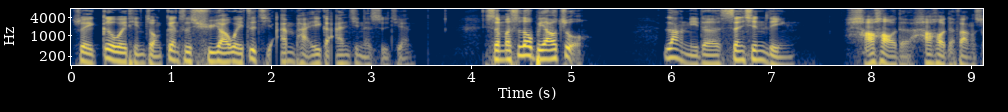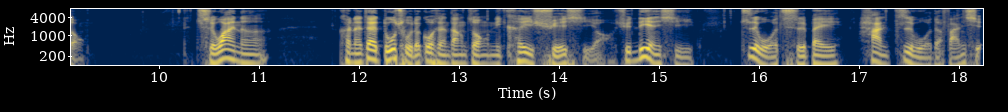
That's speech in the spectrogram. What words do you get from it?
所以各位听众更是需要为自己安排一个安静的时间，什么事都不要做，让你的身心灵好好的、好好的放松。此外呢，可能在独处的过程当中，你可以学习哦，去练习自我慈悲和自我的反省，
